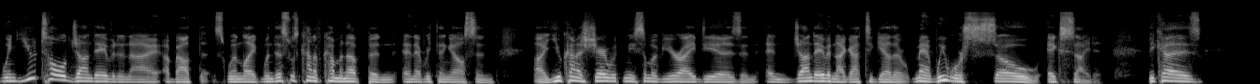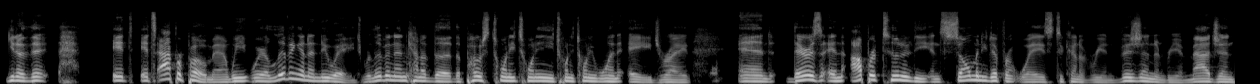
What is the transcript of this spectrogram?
when you told John David and I about this, when like when this was kind of coming up and and everything else, and uh, you kind of shared with me some of your ideas, and and John David and I got together, man, we were so excited because you know that it it's apropos man. We we're living in a new age. We're living in kind of the the post 2020 2021 age right? And there's an opportunity in so many different ways to kind of re-envision and reimagine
